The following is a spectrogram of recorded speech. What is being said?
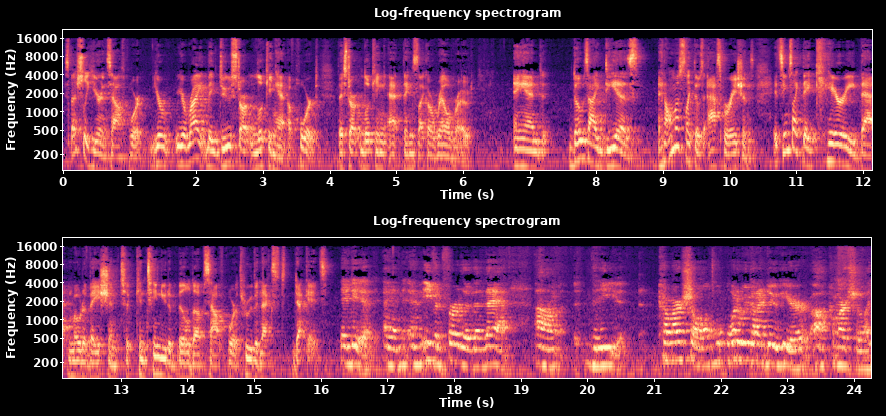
especially here in Southport, you're, you're right, they do start looking at a port. They start looking at things like a railroad. And those ideas and almost like those aspirations, it seems like they carry that motivation to continue to build up Southport through the next decades. They did, and, and even further than that, um, the commercial. What are we going to do here uh, commercially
